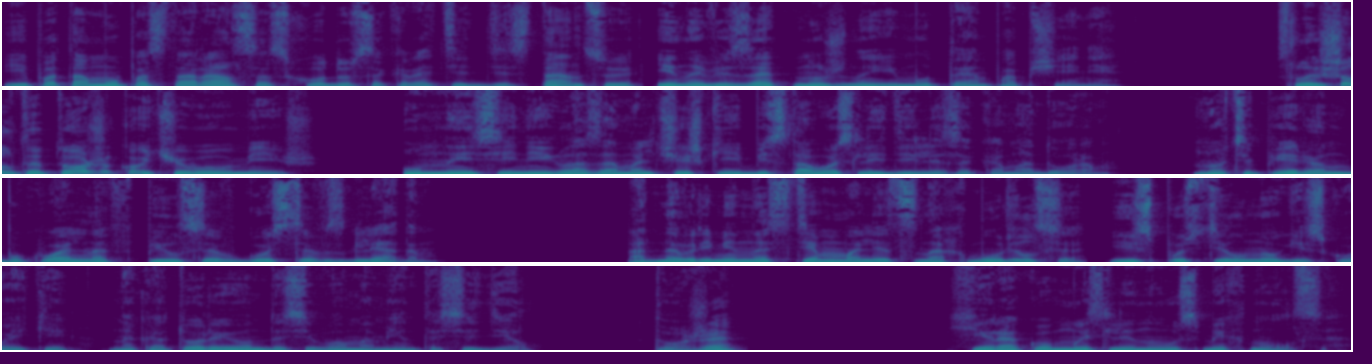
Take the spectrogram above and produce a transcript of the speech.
и потому постарался сходу сократить дистанцию и навязать нужный ему темп общения. Слышал, ты тоже кое-чего умеешь?» Умные синие глаза мальчишки и без того следили за Комодором. Но теперь он буквально впился в гостя взглядом. Одновременно с тем малец нахмурился и спустил ноги с койки, на которой он до сего момента сидел. тоже? Хирако мысленно усмехнулся.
